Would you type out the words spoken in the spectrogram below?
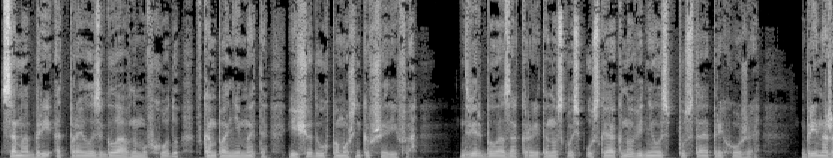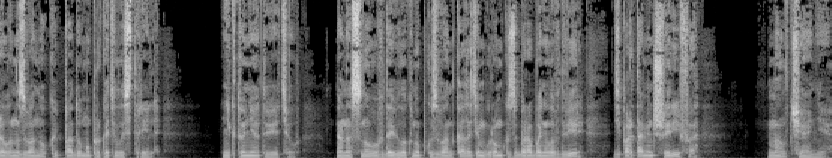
Сама Бри отправилась к главному входу в компании Мэтта и еще двух помощников шерифа – Дверь была закрыта, но сквозь узкое окно виднелась пустая прихожая. Бри нажала на звонок, и по дому прокатилась стрель. Никто не ответил. Она снова вдавила кнопку звонка, затем громко забарабанила в дверь. Департамент шерифа. Молчание.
